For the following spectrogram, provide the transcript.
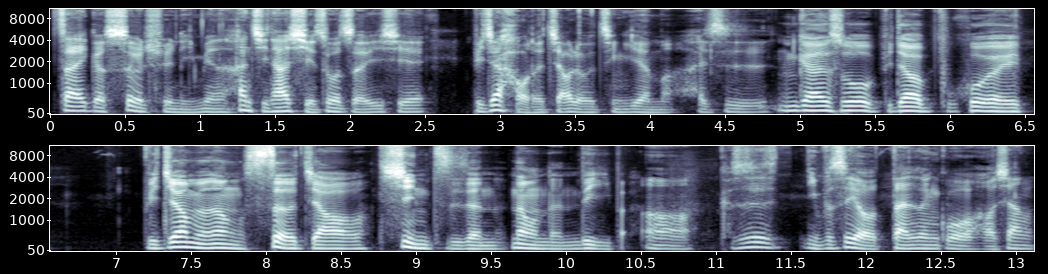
在一个社群里面和其他写作者一些比较好的交流经验吗？还是应该说比较不会，比较没有那种社交性质的那种能力吧。嗯，可是你不是有担任过好像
